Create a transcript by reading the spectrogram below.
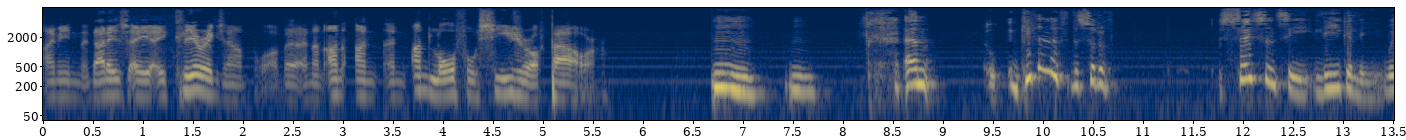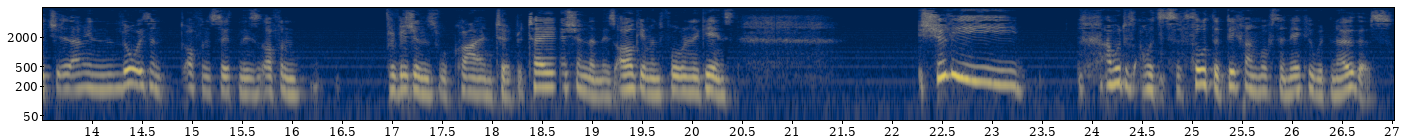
I mean that is a, a clear example of a, an, un, un, an unlawful seizure of power. Mm, mm. Um, given the, the sort of certainty legally, which I mean, law isn't often certain, is often provisions require interpretation and there's arguments for and against. Surely, I would have, I would have thought that Dikgang Moseneke would know this.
